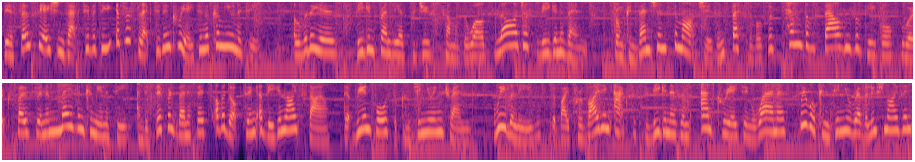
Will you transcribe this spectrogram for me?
the association's activity is reflected in creating a community over the years, Vegan Friendly has produced some of the world's largest vegan events, from conventions to marches and festivals with tens of thousands of people who were exposed to an amazing community and the different benefits of adopting a vegan lifestyle that reinforce the continuing trend. We believe that by providing access to veganism and creating awareness, we will continue revolutionizing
